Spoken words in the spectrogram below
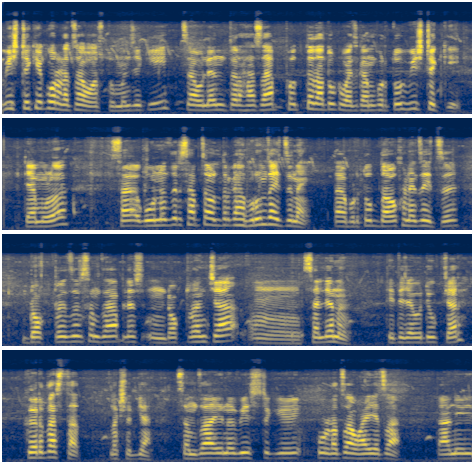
वीस टक्के कोरडा चाव असतो. म्हणजे की चावल्यानंतर हा साप फक्त दात उठवायचं काम करतो वीस टक्के. त्यामुळं सा गोनं जर साप चावलं तर घाबरून जायचं नाही. ताबडतोब दवाखान्यात जायचं. डॉक्टर जर समजा आपल्या डॉक्टरांच्या सल्ल्यानं ते त्याच्यावरती उपचार करत असतात. लक्षात घ्या. समजा यानं वीस टक्के कोरडा चाव आहे याचा. आणि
